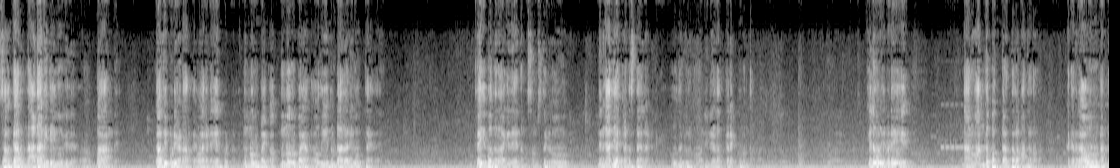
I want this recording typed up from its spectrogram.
ಸರ್ಕಾರದಿಂದ ಅದಾನಿ ಕೈಗೆ ಹೋಗಿದೆ. ಬಾ ಅಂದೆ. ಕಾಫಿ ಕುಡಿಯೋಣ ಅಂದೆ ಒಳಗಡೆ ಏರ್ಪೋರ್ಟ್ ಮುನ್ನೂರು ರೂಪಾಯಿ ಕಾಫಿ ಮುನ್ನೂರು ರೂಪಾಯಿ ಅಂತ ಹೌದು, ಈ ದುಡ್ಡು ಅದಾನಿಗೆ ಹೋಗ್ತಾ ಇದೆ. ಕೈ ಬದಲಾಗಿದೆ ನಮ್ಮ ಸಂಸ್ಥೆಗಳು. ನಿನಗೆ ಅದ್ಯಾಕೆ ಕಾಣಿಸ್ತಾ ಇಲ್ಲ ನನಗೆ. ಹೌದು ನೀನು ಹೇಳೋದು ಕರೆಕ್ಟ್ ಬಂದ. ಕೆಲವರಿಗೆ ನೋಡಿ, ನಾನು ಅಂಧಭಕ್ತ ಅಂತೆಲ್ಲ ಮಾತಾಡಲ್ಲ. ಯಾಕಂದ್ರೆ ಅವರು ನನ್ನ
